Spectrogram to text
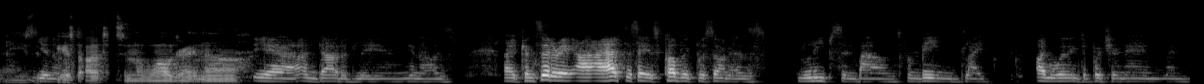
Yeah, he's the You know. biggest artist in the world right now. Yeah, undoubtedly, and you know, is like considering I, I have to say his public persona has leaps and bounds from being like unwilling to put your name and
